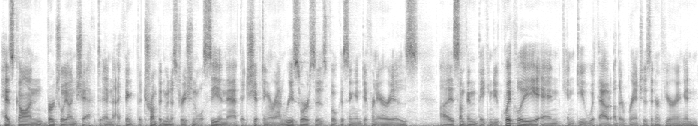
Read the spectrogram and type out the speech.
has gone virtually unchecked. And I think the Trump administration will see in that that shifting around resources, focusing in different areas, uh, is something that they can do quickly and can do without other branches interfering. And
